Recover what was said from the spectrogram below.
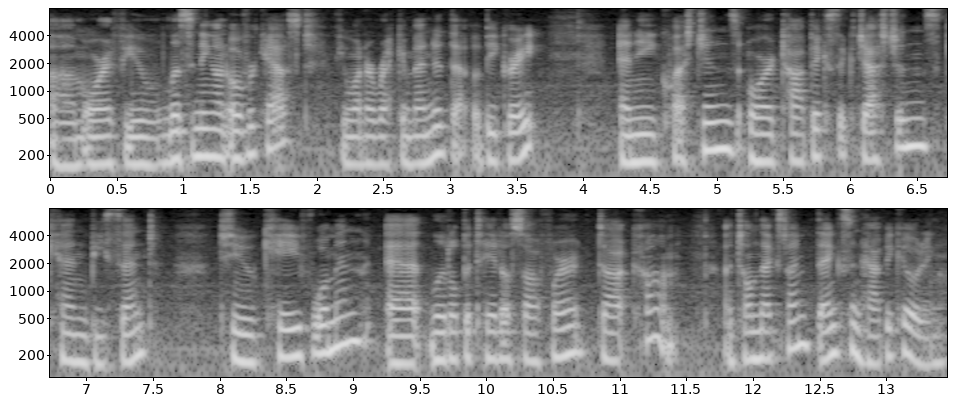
Um, or if you're listening on Overcast, if you want to recommend it, that would be great. Any questions or topic suggestions can be sent to cavewoman at littlepotatosoftware.com. Until next time, thanks and happy coding.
